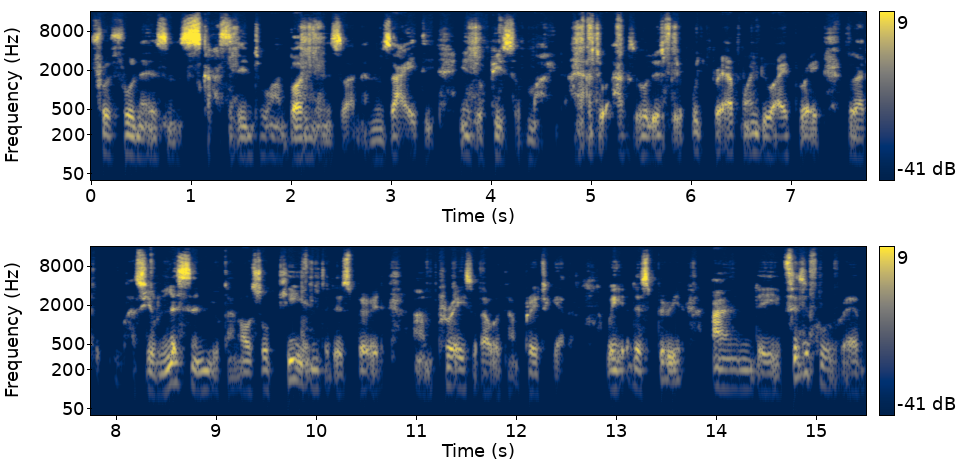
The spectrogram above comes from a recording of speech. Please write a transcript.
fruitfulness and scarcity into abundance and anxiety into peace of mind, I had to ask the Holy Spirit, which prayer point do I pray? So that as you listen, you can also key into the Spirit and pray so that we can pray together. We, the Spirit and the physical realm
